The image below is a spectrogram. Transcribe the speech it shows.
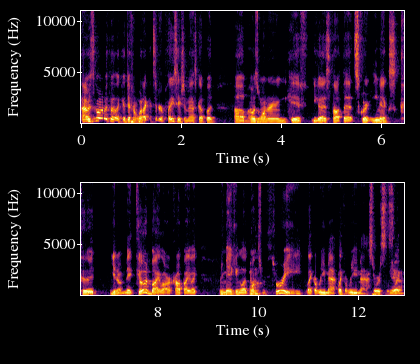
I was going with a, like a different what I consider a PlayStation mascot, but um, I was wondering if you guys thought that Square Enix could you know make good by Lara Croft by like remaking like one through three like a remat like a remaster where it's just yeah. like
